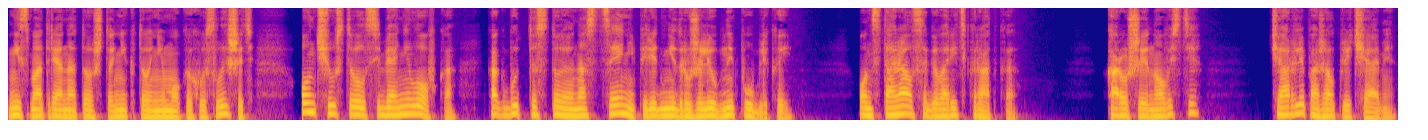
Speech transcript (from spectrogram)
Несмотря на то, что никто не мог их услышать, он чувствовал себя неловко, как будто стоя на сцене перед недружелюбной публикой. Он старался говорить кратко. «Хорошие новости?» Чарли пожал плечами.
